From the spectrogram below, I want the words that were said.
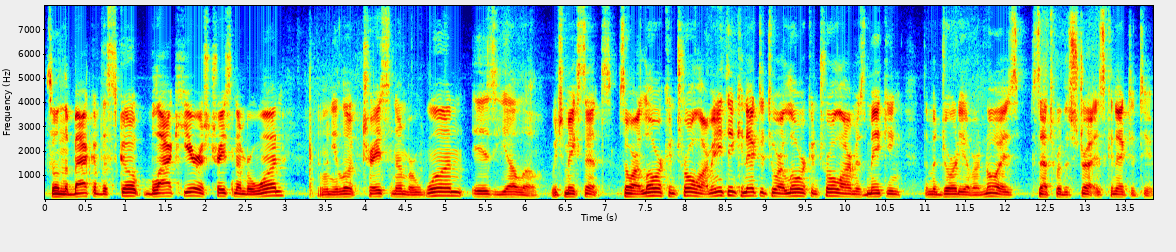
So in the back of the scope, black here is trace number one. And when you look, trace number one is yellow, which makes sense. So our lower control arm, anything connected to our lower control arm is making the majority of our noise because that's where the strut is connected to.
